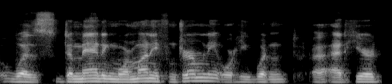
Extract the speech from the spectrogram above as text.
was demanding more money from Germany, or he wouldn't uh, adhere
